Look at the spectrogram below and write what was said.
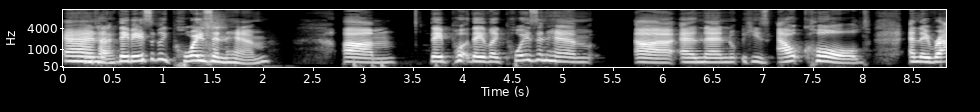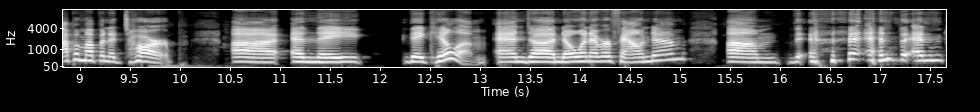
And Okay. they basically poison him. Um, they put they like poison him, uh, and then he's out cold, and they wrap him up in a tarp, uh, and they they kill him, and uh, no one ever found him um the, and and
